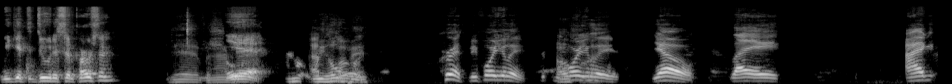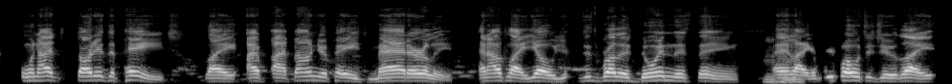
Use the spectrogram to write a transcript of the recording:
we get to do this in person. Yeah, man. Yeah, We hoping. Chris, before you leave, before you leave, yo, like, I when I started the page, like, I, I found your page mad early, and I was like, yo, this brother is doing this thing, Mhm. and like, reposted you, like,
